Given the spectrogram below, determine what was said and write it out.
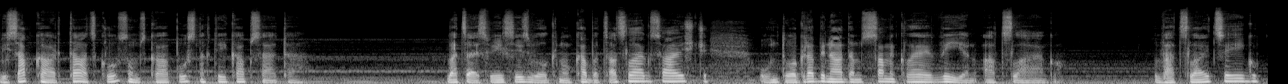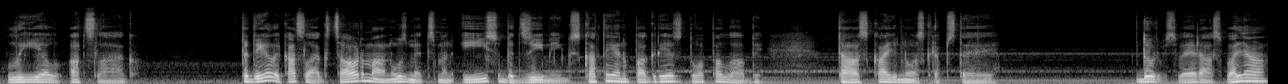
Visapkārt tāds klusums kā pusnaktī kapsētā. Vecais vīrs izvilka no kabatas atslēgu saišķi un to grabinādams sameklēja vienu atslēgu. Veclaicīgu, lielu atslēgu. Tad ielika atslēgas caurumā un uzmetis man īsu, bet zīmīgu skatienu, pagriez to pa labi. Tā skaļi noskrapstēja. Durvis vērās vaļā,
